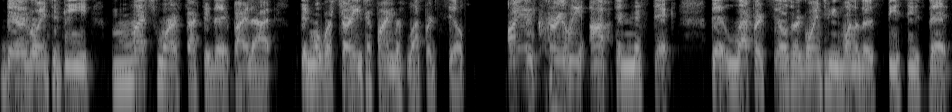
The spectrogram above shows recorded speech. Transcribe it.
they're going to be much more affected by that than what we're starting to find with leopard seals. I am currently optimistic that leopard seals are going to be one of those species that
